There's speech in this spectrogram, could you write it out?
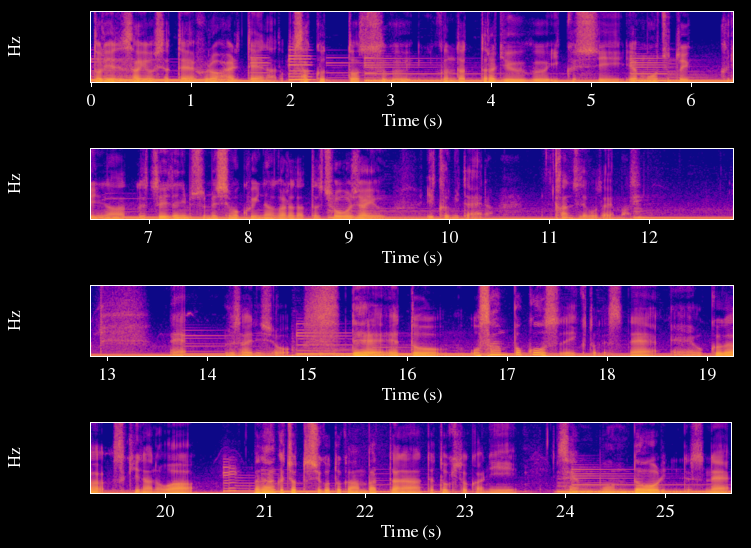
トリエで作業してて風呂入りてえなとか。サクッとすぐ行くんだったら竜宮行くしいやもうちょっとゆっくりな。でついでに飯も食いながらだったら長者湯行くみたいな感じでございます。ねうるさいでしょう。でえっとお散歩コースで行くとですね、えー、僕が好きなのは、まあ、なんかちょっと仕事頑張ったなって時とかに千本通りにですね、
